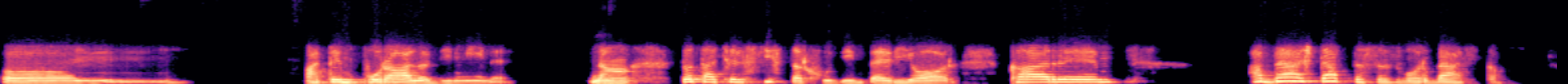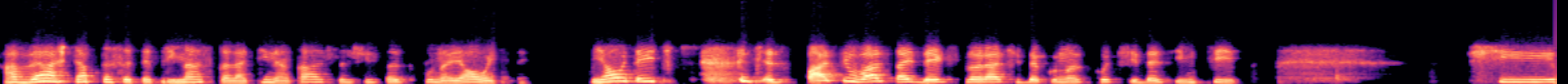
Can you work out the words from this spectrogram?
um, atemporală din mine. Da? Mm. Da? Tot acel sisterhood interior care abia așteaptă să-ți vorbească. Abia așteaptă să te primească la tine acasă și să-ți spună, ia uite, ia uite aici ce spațiu vast ai de explorat și de cunoscut și de simțit. Și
